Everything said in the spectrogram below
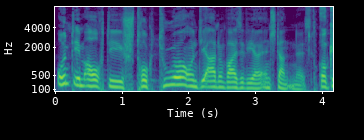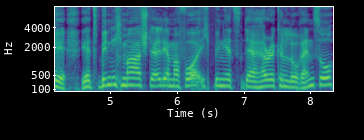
und eben auch die Struktur und die Art und Weise, wie er entstanden ist. Okay, jetzt bin ich mal, stell dir mal vor, ich bin jetzt der Hurricane Lorenzo.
